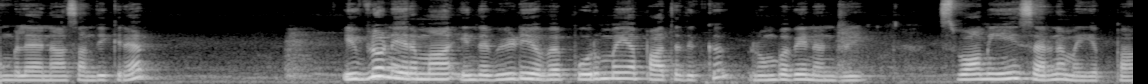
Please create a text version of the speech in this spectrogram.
உங்களை நான் சந்திக்கிறேன். இவ்வளோ நேரமாக இந்த வீடியோவை பொறுமையாக பார்த்ததுக்கு ரொம்பவே நன்றி. சுவாமியே சரணமையப்பா.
